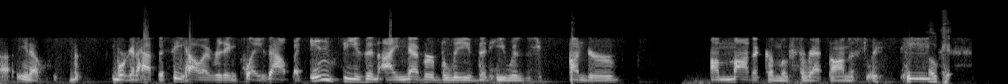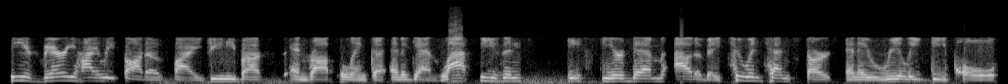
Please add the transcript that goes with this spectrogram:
uh, you know we're going to have to see how everything plays out. But in season, I never believed that he was under a modicum of threat. Honestly, he okay. he is very highly thought of by Jeanie Buss and Rob Pelinka. And again, last season he steered them out of a two and ten start and a really deep hole.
